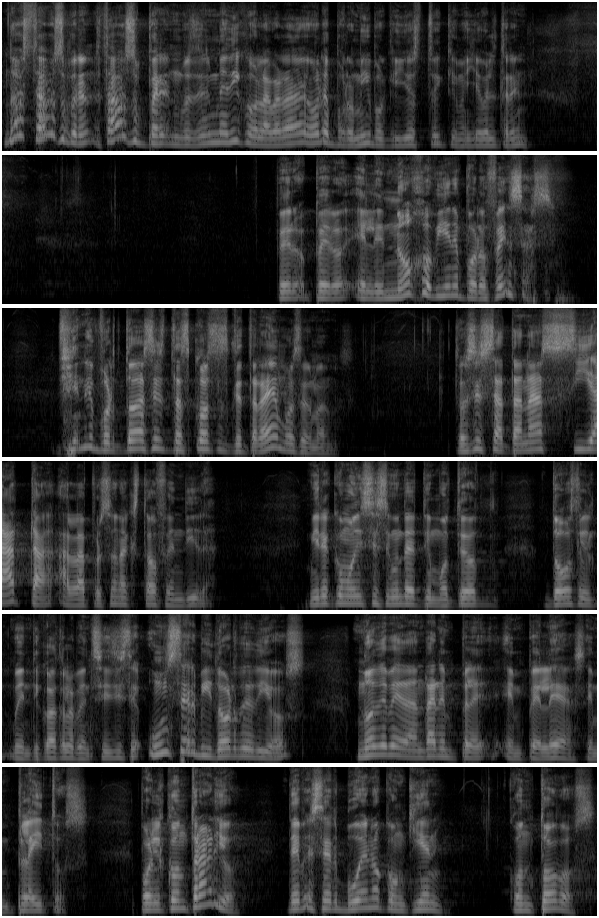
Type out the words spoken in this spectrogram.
No, estaba súper, estaba súper, pues él me dijo, la verdad, ore por mí porque yo estoy que me lleva el tren. Pero, pero el enojo viene por ofensas. Viene por todas estas cosas que traemos, hermanos. Entonces Satanás sí ata a la persona que está ofendida. Mire cómo dice 2 de Timoteo 2 del 24 al 26 dice, un servidor de Dios no debe de andar en, peleas, en pleitos. Por el contrario, debe ser bueno con quién? Con todos.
